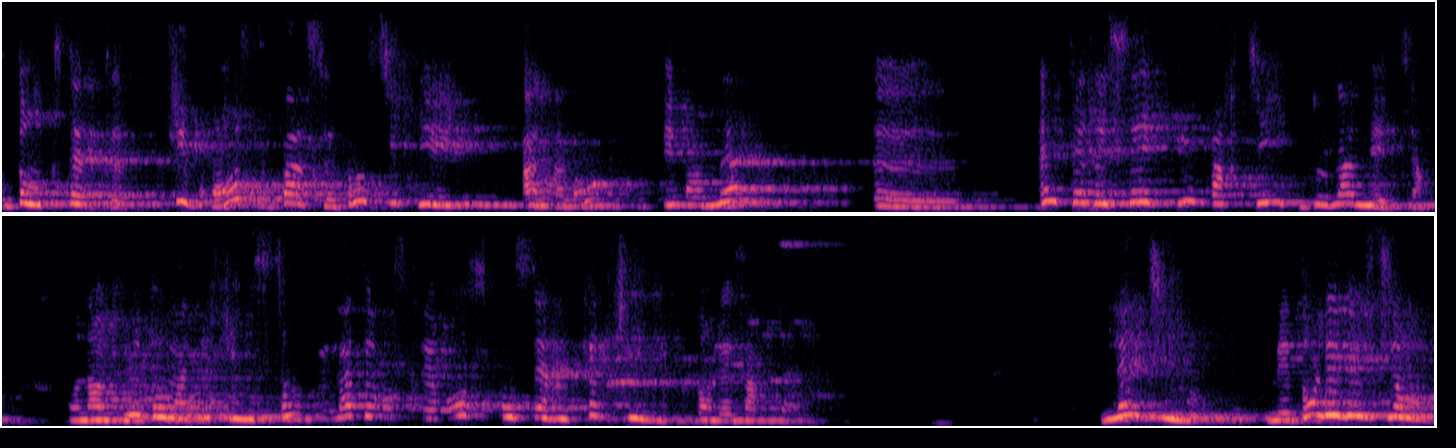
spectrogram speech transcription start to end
donc, cette fibrose va se densifier à la langue et va même euh, intéresser une partie de la média. On a vu dans la définition que l'athérosclérose concerne quelle clinique dans les artères? L'intime. Mais dans les lésions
